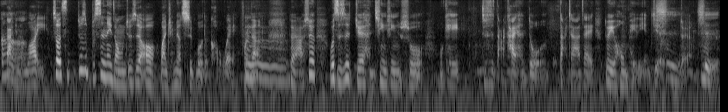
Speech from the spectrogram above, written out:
back in 嗯。Hawaii，所、以就是不是那种就是哦完全没有吃过的口味 for them，、嗯。对啊，所以我只是觉得很庆幸说我可以就是打开很多大家在对于烘焙的眼界，是，对啊，是。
